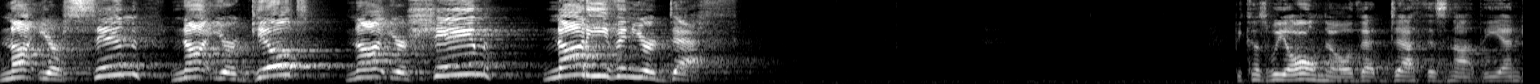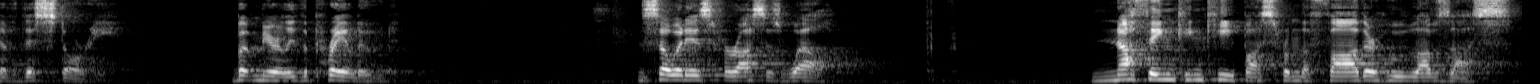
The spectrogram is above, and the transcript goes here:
Not your sin, not your guilt, not your shame, not even your death. Because we all know that death is not the end of this story, but merely the prelude. And so it is for us as well. Nothing can keep us from the Father who loves us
